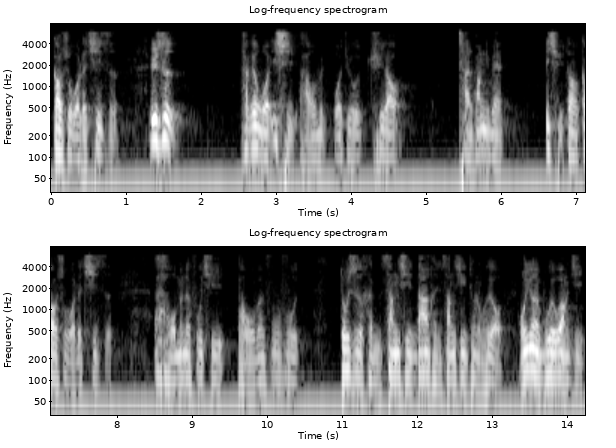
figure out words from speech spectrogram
告诉我的妻子，于是他跟我一起啊，我们我就去到产房里面，一起到告诉我的妻子啊，我们的夫妻啊，我们夫妇都是很伤心，当然很伤心，听众朋友，我永远不会忘记。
